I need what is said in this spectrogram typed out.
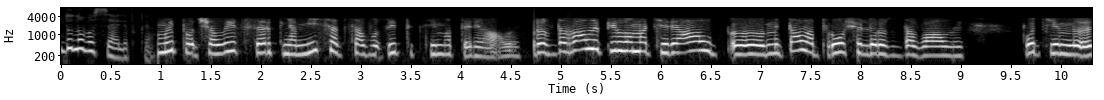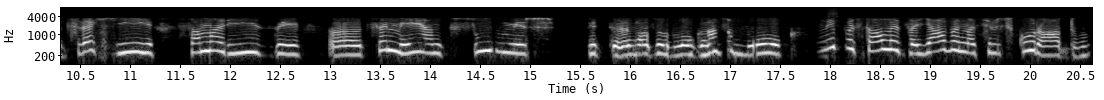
до Новоселівки. Ми почали з серпня місяця возити ці матеріали. Роздавали піломатеріал, е, металопрофіль роздавали, потім е, цвяхи, саморізи, е, цемент, суміш під е, газоблок, газоблок. Вони писали заяви на сільську раду.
